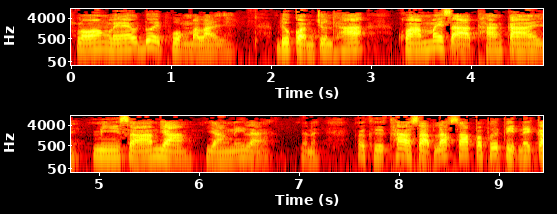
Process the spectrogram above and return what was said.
คล้องแล้วด้วยพวงมาลัย ดูก่อนจุนทะความไม่สะอาดทางกายมีสามอย่างอย่างนี้แหละนะนะก็คือฆ่าสัตว์ลักทรัพย์ประพฤติผิดในก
